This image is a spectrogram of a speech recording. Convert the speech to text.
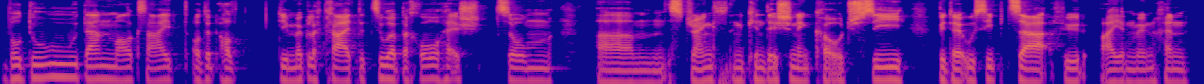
wo du dann mal gesagt oder halt die Möglichkeit dazu bekommen hast, zum ähm, Strength and Conditioning Coach sein bei der U17 für Bayern München.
